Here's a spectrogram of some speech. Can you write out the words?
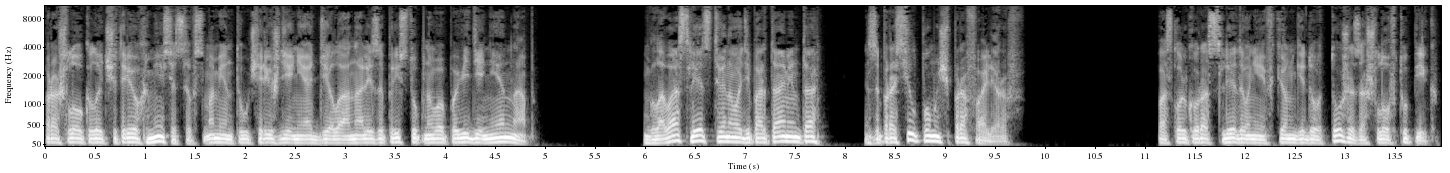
Прошло около четырех месяцев с момента учреждения отдела анализа преступного поведения НАП. Глава Следственного департамента запросил помощь профайлеров. Поскольку расследование в Кёнгидо тоже зашло в тупик,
